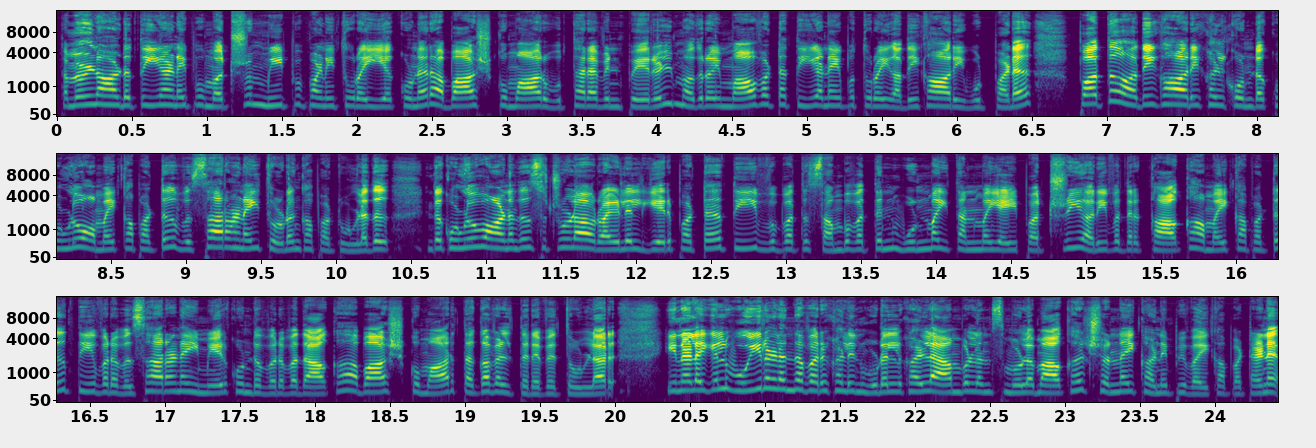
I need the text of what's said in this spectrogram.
தமிழ்நாடு தீயணைப்பு மற்றும் மீட்புப் பணித்துறை இயக்குநர் அபாஷ்குமார் உத்தரவின் பேரில் மதுரை மாவட்ட தீயணைப்புத்துறை அதிகாரி உட்பட பத்து அதிகாரிகள் கொண்ட குழு அமைக்கப்பட்டு விசாரணை தொடங்கப்பட்டுள்ளது. இந்த குழுவானது சுற்றுலா ரயிலில் ஏற்பட்ட தீ விபத்து சம்பவத்தின் உண்மை தன்மையை பற்றி அறிவதற்காக அமைக்கப்பட்டு தீவிர விசாரணை மேற்கொண்டு வருவதாக அபாஷ்குமார் தகவல் தெரிவித்துள்ளார். இந்நிலையில் உயிரிழந்தவர்களின் உடல்கள் ஆம்புலன்ஸ் மூலமாக சென்னைக்கு அனுப்பி வைக்கப்பட்டன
